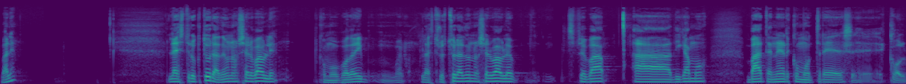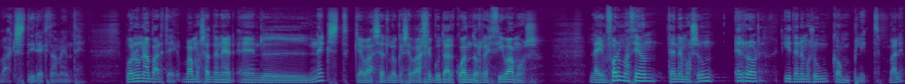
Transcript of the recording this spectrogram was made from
¿Vale? La estructura de un observable, como podréis, bueno, la estructura de un observable se va a, digamos, va a tener como tres eh, callbacks directamente. Por una parte, vamos a tener el next, que va a ser lo que se va a ejecutar cuando recibamos la información. Tenemos un error y tenemos un complete, ¿vale?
